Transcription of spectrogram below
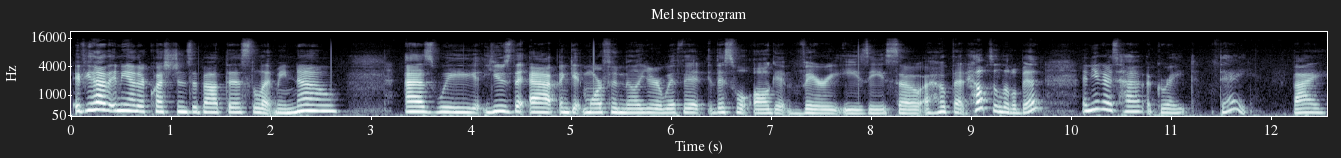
If you have any other questions about this, let me know. As we use the app and get more familiar with it, this will all get very easy. So I hope that helped a little bit and you guys have a great day. Bye.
